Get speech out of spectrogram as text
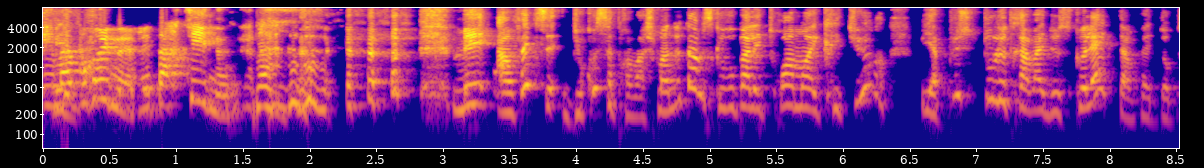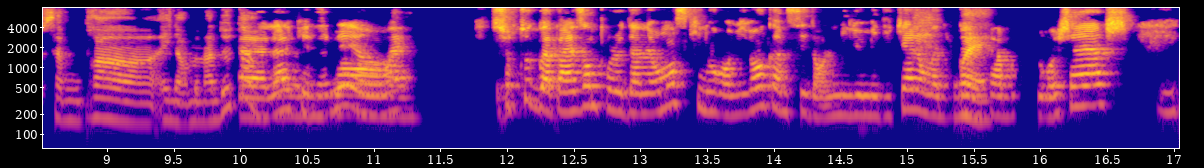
et ma brune, les tartines. Mais en fait, c'est- du coup, ça prend vachement de temps parce que vous parlez trois mois écriture. Il y a plus tout le travail de squelette, en fait. Donc, ça vous prend énormément de temps. Euh, là, quasiment, est, hein, ouais. Surtout que, bah, par exemple, pour le dernier roman, ce qui nous rend vivant, comme c'est dans le milieu médical, on a dû Ouais. faire beaucoup de recherches. Ouais.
